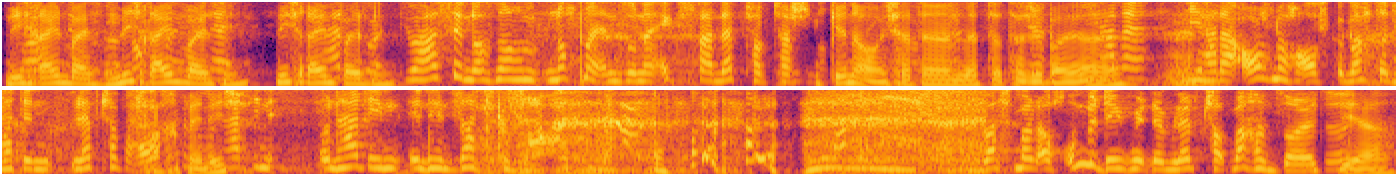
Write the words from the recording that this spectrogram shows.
Nicht reinbeißen, nicht reinbeißen, nicht reinbeißen. Du hast den doch noch, noch mal in so einer extra Laptoptasche. Genau, ich hatte eine Laptoptasche bei, ja. Die hat, er, die hat er auch noch aufgemacht und hat den Laptop Fachmännisch. Und hat, ihn, und hat ihn in den Sand geworfen. Was man auch unbedingt mit einem Laptop machen sollte. Ja.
